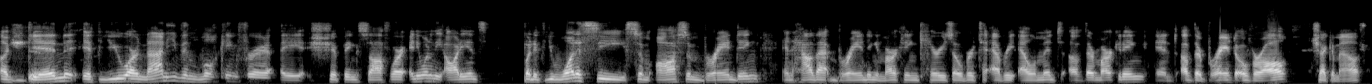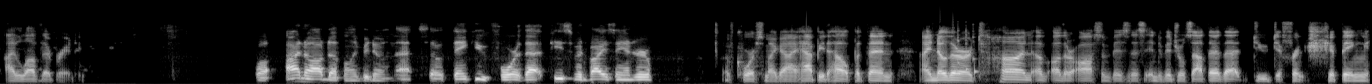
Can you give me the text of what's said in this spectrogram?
again, if you are not even looking for a shipping software, anyone in the audience, but if you want to see some awesome branding and how that branding and marketing carries over to every element of their marketing and of their brand overall, check them out. I love their branding. Well, I know I'll definitely be doing that. So thank you for that piece of advice, Andrew. Of course, my guy, happy to help. But then I know there are a ton of other awesome business individuals out there that do different shipping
